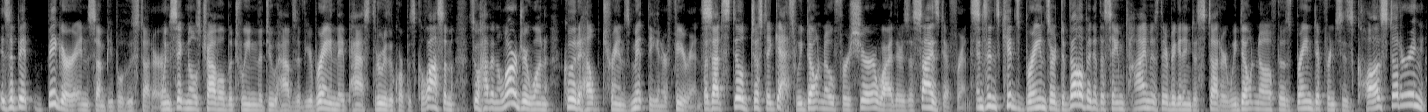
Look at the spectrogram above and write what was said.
is a bit bigger in some people who stutter. When signals travel between the two halves of your brain, they pass through the corpus callosum, so having larger one could help transmit the interference. But that's still just a guess. We don't know for sure why there's a size difference. And since kids' brains are developing at the same time as they're beginning to stutter, we don't know if those brain differences cause stuttering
